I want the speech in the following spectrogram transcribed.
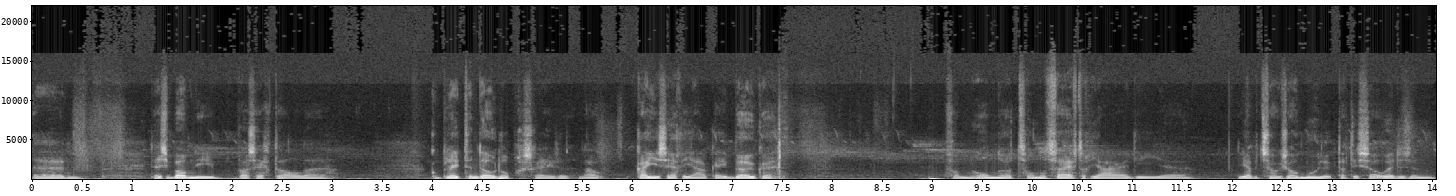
Ehm, deze boom die was echt al compleet ten dode opgeschreven. Nou, kan je zeggen, ja oké, beuken van 100, 150 jaar, die, uh, die hebben het sowieso moeilijk. Dat is zo. Hè? Dus een,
